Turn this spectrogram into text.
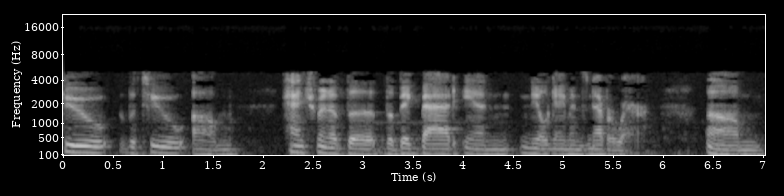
two the two um henchmen of the the big bad in Neil Gaiman's Neverwhere. Um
